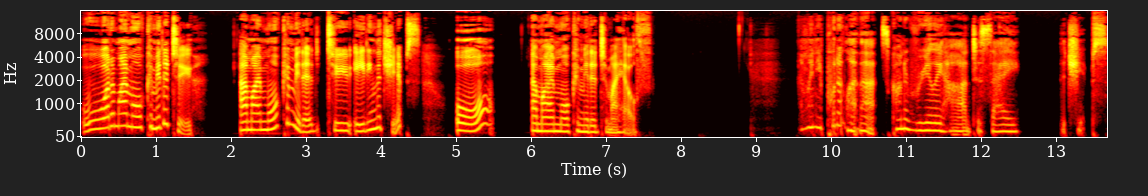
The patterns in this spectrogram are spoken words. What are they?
what am I more committed to? Am I more committed to eating the chips or am I more committed to my health? And when you put it like that, it's kind of really hard to say the chips.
